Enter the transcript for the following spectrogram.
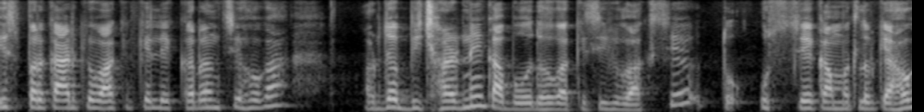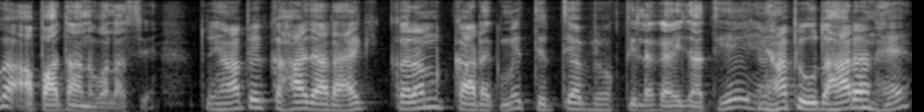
इस प्रकार के वाक्य के लिए करण से होगा और जब बिछड़ने का बोध होगा किसी भी वाक्य से तो उससे का मतलब क्या होगा? अपादान वाला से। तो यहाँ पे कहा जा रहा है कि कर्म कारक में तृतीय विभक्ति लगाई जाती है। यहाँ पे उदाहरण है।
